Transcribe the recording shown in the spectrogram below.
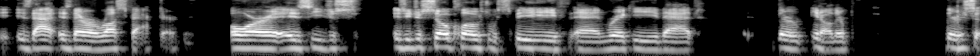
is that is there a rust factor? Or is he just is he just so close with Spieth and Rickie that they're you know they're they're so,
